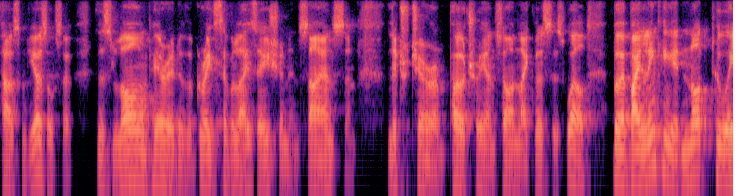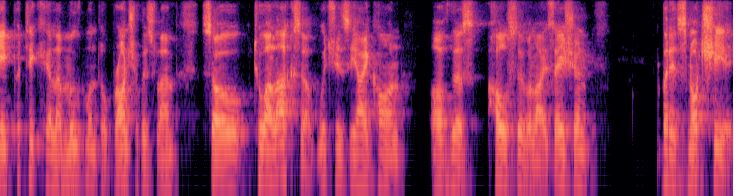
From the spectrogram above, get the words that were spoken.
thousand years or so, this long period of a great civilization in science and literature and poetry and so on, like this as well. But by linking it not to a particular movement or branch of Islam, so to Al Aqsa, which is the icon of this whole civilization, but it's not Shia,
